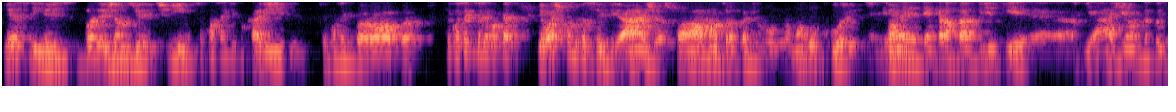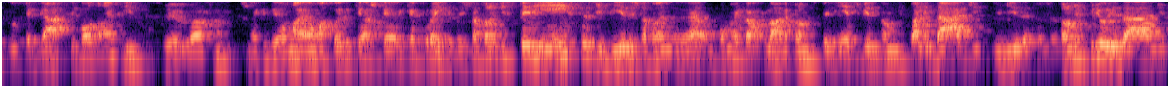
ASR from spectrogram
E assim, a gente planejando direitinho, você consegue ir pro Caribe, você consegue ir pra Europa você consegue fazer qualquer. Eu acho que quando você viaja, sua alma troca de roupa. É uma loucura isso. É, então... É, tem aquela frase que diz que é, a viagem é a única coisa que você gasta e volta mais rico. Exatamente. Né? Quer dizer, é uma, é uma coisa que eu acho que é, que é por aí. Quer dizer, a gente está falando de experiências de vida, a gente está falando, né, vamos recapitular, né? falando de experiência de vida, falando de qualidade de vida, falando de prioridade,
